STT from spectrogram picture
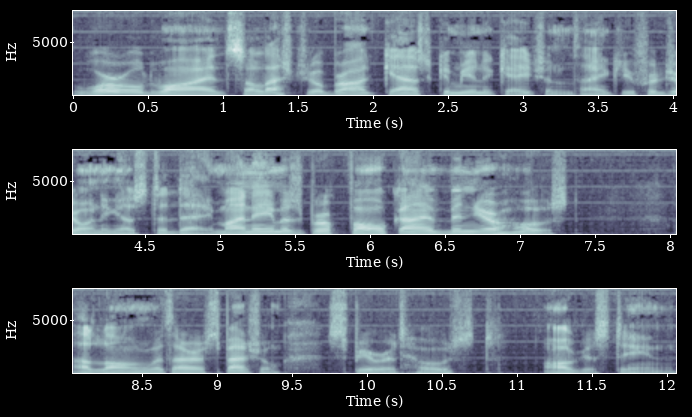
worldwide celestial broadcast communication. Thank you for joining us today. My name is Brooke Folk. I've been your host, along with our special spirit host, Augustine.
